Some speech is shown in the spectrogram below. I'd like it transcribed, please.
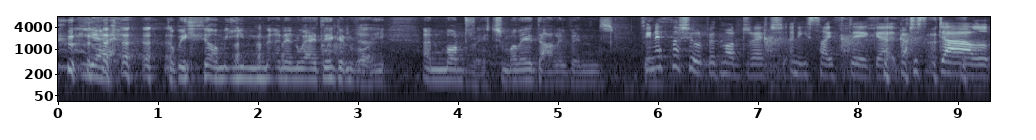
Ie, yeah, gobeithio am un yn enwedig yn fwy yn Modric, mae fe dal i fynd. Fi'n eitha siŵr bydd Modric yn ei 70au, jyst dal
